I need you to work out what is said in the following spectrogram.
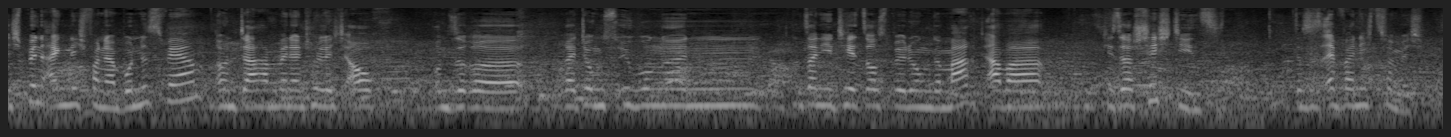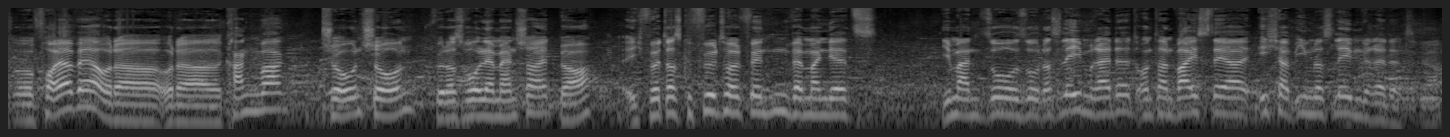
ich bin eigentlich von der Bundeswehr und da haben wir natürlich auch unsere Rettungsübungen, Sanitätsausbildungen gemacht, aber dieser Schichtdienst, das ist einfach nichts für mich. So Feuerwehr oder, oder Krankenwagen? Schon, schon. Für das Wohl der Menschheit, ja. Ich würde das Gefühl toll finden, wenn man jetzt jemand so, so das Leben rettet und dann weiß der, ich habe ihm das Leben gerettet. Ja.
